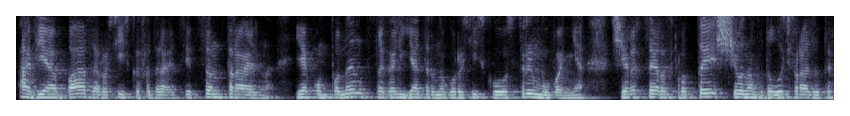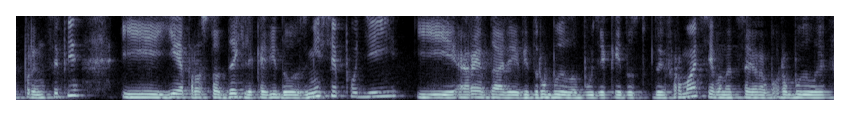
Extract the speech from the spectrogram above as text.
авіабаза Російської Федерації, центральна як компонент взагалі ядерного російського стримування. Через це раз про те, що нам вдалося вразити в принципі, і є просто декілька відео з місця подій, і РФ далі відрубила будь-який доступ до інформації. Вони це робили.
